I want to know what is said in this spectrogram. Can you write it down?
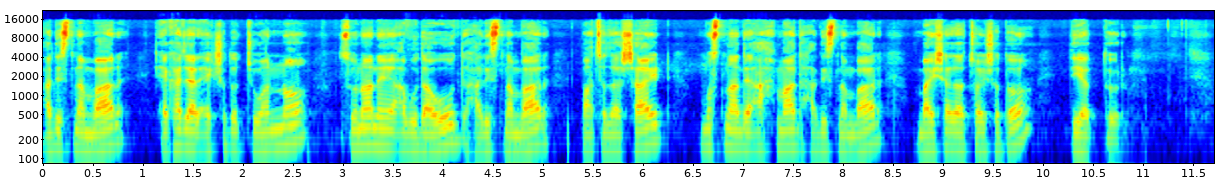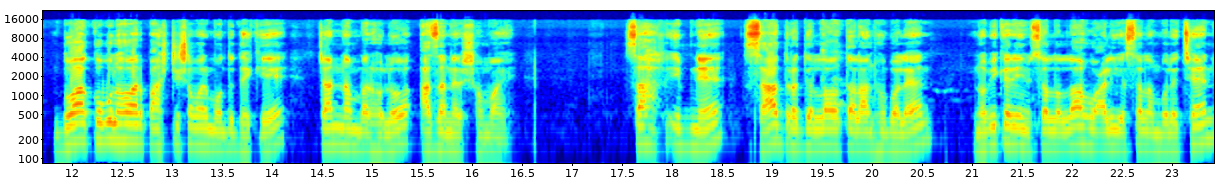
হাদিস নাম্বার এক হাজার একশত চুয়ান্ন, সুনানে আবু দাউদ, হাদিস নাম্বার পাঁচ হাজার ষাট, মুসনাদে আহমাদ, হাদিস নাম্বার বাইশ হাজার ছয়শত তিয়াত্তর। দোয়া কবুল হওয়ার পাঁচটি সময়ের মধ্যে থেকে চার নাম্বার হলো আজানের সময়। সাহ ইবনে সাদ রদিয়াল্লাহ তালাহু বলেন নবী করিম সাল্লাহ আলী আসাল্লাম বলেছেন,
